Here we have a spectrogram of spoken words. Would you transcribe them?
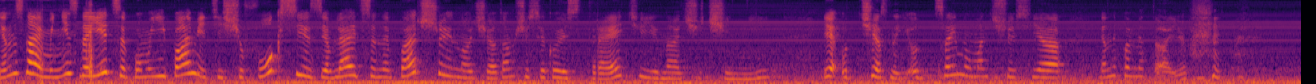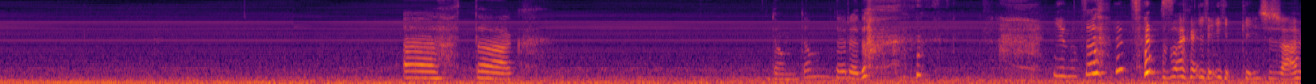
Я не знаю, мені здається, по моїй пам'яті, що Фоксі з'являється не першої ночі, а там щось якоїсь третьої, наче чи ні. Я, от чесно, от цей момент щось я. Я не пам'ятаю. Е, так. Дом-дом, доридом. Ні, ну це, це взагалі якийсь жах.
